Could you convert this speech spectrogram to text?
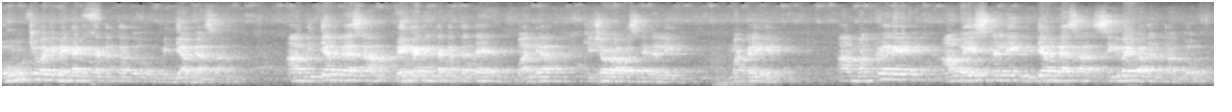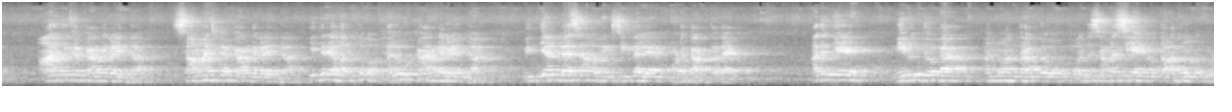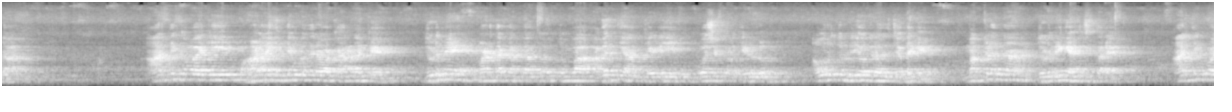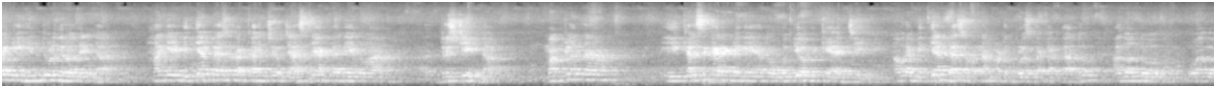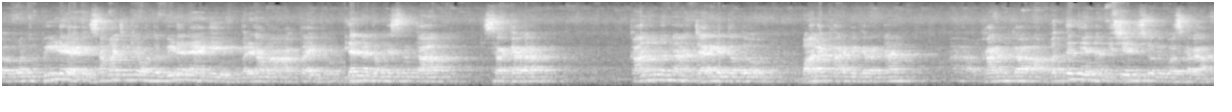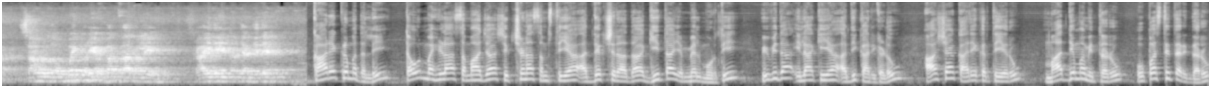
ಬಹುಮುಖ್ಯವಾಗಿ ಬೇಕಾಗಿರ್ತಕ್ಕಂಥದ್ದು ವಿದ್ಯಾಭ್ಯಾಸ. ಆ ವಿದ್ಯಾಭ್ಯಾಸ ಬೇಕಾಗಿರ್ತಕ್ಕಂಥದ್ದೇ ಬಾಲ್ಯ ಕಿಶೋರಾವಸ್ಥೆಯಲ್ಲಿ ಮಕ್ಕಳಿಗೆ. ಆ ಮಕ್ಕಳಿಗೆ ಆ ವಯಸ್ಸಿನಲ್ಲಿ ವಿದ್ಯಾಭ್ಯಾಸ ಸಿಗಬೇಕಾದಂತಹದ್ದು ಆರ್ಥಿಕ ಕಾರಣಗಳಿಂದ, ಸಾಮಾಜಿಕ ಕಾರಣಗಳಿಂದ, ಇತರೆ ಹತ್ತು ಹಲವು ಕಾರಣಗಳಿಂದ ವಿದ್ಯಾಭ್ಯಾಸ ಅವರಿಗೆ ಸಿಗದಲ್ಲೇ ಮೊಟಕಾಗ್ತದೆ. ಅದಕ್ಕೆ ನಿರುದ್ಯೋಗ ಅನ್ನುವಂತಹದ್ದು ಒಂದು ಸಮಸ್ಯೆ ಅನ್ನೋದಾದ್ರೂ ಕೂಡ ಆರ್ಥಿಕವಾಗಿ ಬಹಳ ಹಿಂದೆ ಉಳಿದಿರುವ ಕಾರಣಕ್ಕೆ ದುಡಿಮೆ ಮಾಡ್ತಕ್ಕಂಥದ್ದು ತುಂಬಾ ಅಗತ್ಯ ಅಂತ ಹೇಳಿ ಪೋಷಕರು ಹೇಳಲು ಅವರು ದುಡಿಯೋದ್ರ ಜೊತೆಗೆ ಮಕ್ಕಳನ್ನ ದುಡಿಮೆಗೆ ಹಚ್ಚುತ್ತಾರೆ ಆರ್ಥಿಕವಾಗಿ ಹಿಂದುಳಿದಿರೋದ್ರಿಂದ ಹಾಗೆ ವಿದ್ಯಾಭ್ಯಾಸದ ಖರ್ಚು ಜಾಸ್ತಿ ಆಗ್ತದೆ ಎನ್ನುವ ದೃಷ್ಟಿಯಿಂದ ಮಕ್ಕಳನ್ನ ಈ ಕೆಲಸ ಕಾರ್ಯಗಳಿಗೆ ಅಥವಾ ಉದ್ಯೋಗಕ್ಕೆ ಹಚ್ಚಿ ಅವರ ವಿದ್ಯಾಭ್ಯಾಸವನ್ನ ಮೊಟಕುಗೊಳಿಸ್ತಕ್ಕಂಥದ್ದು ಅದೊಂದು, ಒಂದು- ಪೀಡೆ ಪೀಡೆಯಾಗಿ, ಸಮಾಜಕ್ಕೆ ಒಂದು ಪೀಡನೆಯಾಗಿ ಪರಿಣಾಮ ಆಗ್ತಾ ಇತ್ತು. ಇದನ್ನ ಗಮನಿಸಿದಂತಹ ಸರ್ಕಾರ ಕಾನೂನನ್ನ ಜಾರಿಗೆ ತಂದು ಬಾಲ ಕಾರ್ಮಿಕರನ್ನ ಕಾರ್ಮಿಕ ಪದ್ಧತಿಯನ್ನ ನಿಷೇಧಿಸುವುದಕ್ಕೋಸ್ಕರ ಸಾವಿರದ ಒಂಬೈನೂರ ಎಂಬತ್ತಾರರಲ್ಲಿ ಕಾಯ್ದೆಯನ್ನು ತಂದಿದೆ. ಕಾರ್ಯಕ್ರಮದಲ್ಲಿ ಟೌನ್ ಮಹಿಳಾ ಸಮಾಜ ಶಿಕ್ಷಣ ಸಂಸ್ಥೆಯ ಅಧ್ಯಕ್ಷರಾದ ಗೀತಾ ಎಂಎಲ್ ಮೂರ್ತಿ ವಿವಿಧ ಇಲಾಖೆಯ ಅಧಿಕಾರಿಗಳು ಆಶಾ ಕಾರ್ಯಕರ್ತೆಯರು ಮಾಧ್ಯಮ ಮಿತ್ರರು ಉಪಸ್ಥಿತರಿದ್ದರು.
